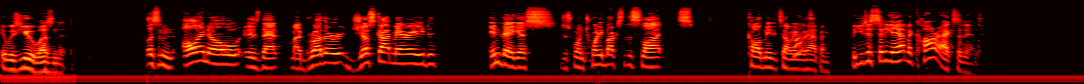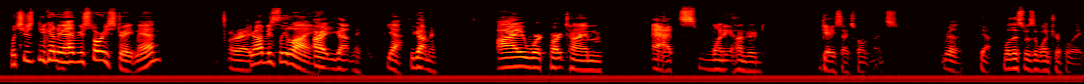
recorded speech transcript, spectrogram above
it was you, wasn't it? Listen, all I know is that my brother just got married in Vegas, just won 20 bucks at the slots, called me to tell me what, What? happened. But you just said he got in a car accident. What's your? You're going to have your story straight, man. All right. You're obviously lying. All right, you got me. Yeah. You got me. I work part time at 1 800 gay sex phone lines. Really. Yeah. Well, this was a 1 888.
